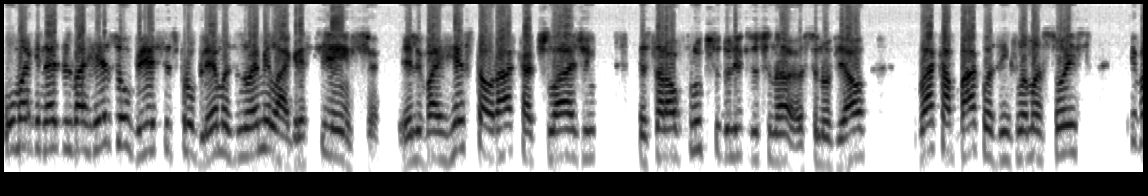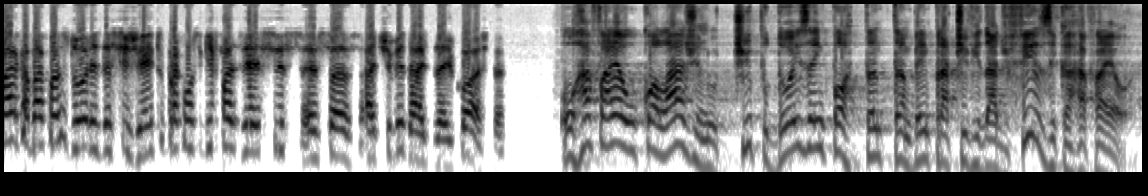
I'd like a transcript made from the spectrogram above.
O magnésio ele vai resolver esses problemas, não é milagre, é ciência. Ele vai restaurar a cartilagem, restaurar o fluxo do líquido sinovial, vai acabar com as inflamações e vai acabar com as dores desse jeito para conseguir fazer esses, essas atividades aí, Costa. O Rafael, o colágeno tipo 2 é importante também para atividade física, Rafael?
